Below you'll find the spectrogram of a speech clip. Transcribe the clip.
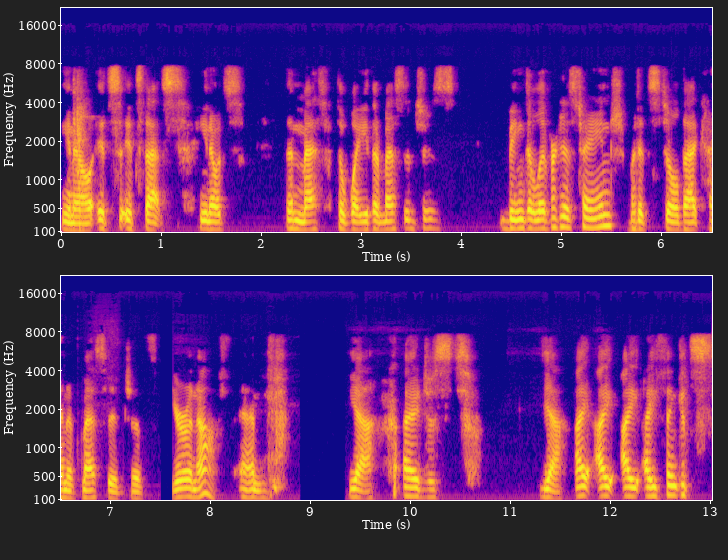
you know, it's it's that you know, it's the mess, the way the message is being delivered has changed, but it's still that kind of message of you're enough. And yeah, I just yeah, I I I, I think it's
